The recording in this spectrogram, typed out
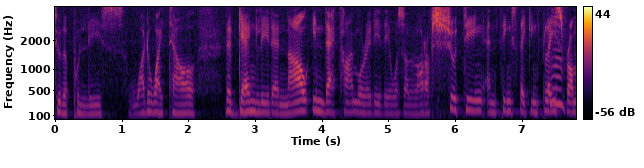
to the police. What do I tell the gang leader? And now, in that time already, there was a lot of shooting and things taking place hmm. from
